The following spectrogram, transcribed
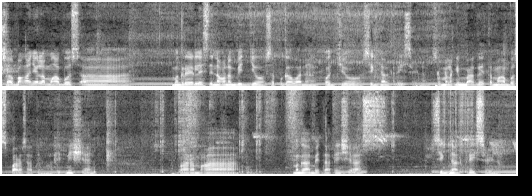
So, abangan nyo lang mga boss, ah, magre-release din ako ng video sa paggawa ng audio signal tracer. No? So, malaking bagay ito mga boss para sa ating mga technician para maka magamit natin siya as signal tracer. No?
